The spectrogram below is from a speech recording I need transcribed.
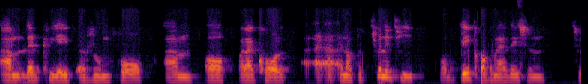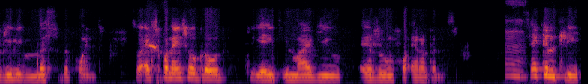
um, that creates a room for um, or what I call a, an opportunity for big organizations to really miss the point. So exponential growth creates, in my view, a room for arrogance. Mm. Secondly,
